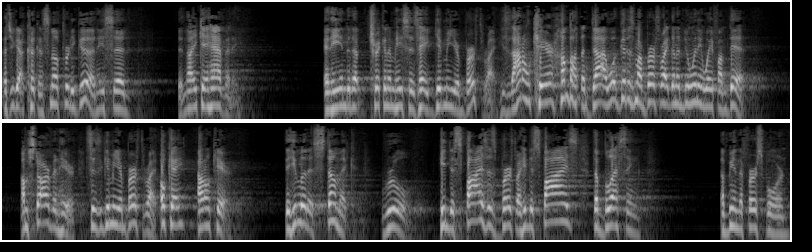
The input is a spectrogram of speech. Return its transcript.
that you got cooking. Smell pretty good. And he said, No, you can't have any. And he ended up tricking him. He says, Hey, give me your birthright. He says, I don't care. I'm about to die. What good is my birthright going to do anyway if I'm dead? I'm starving here. He says, Give me your birthright. Okay, I don't care. Did he let his stomach rule? He despised his birthright. He despised the blessing of being the firstborn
